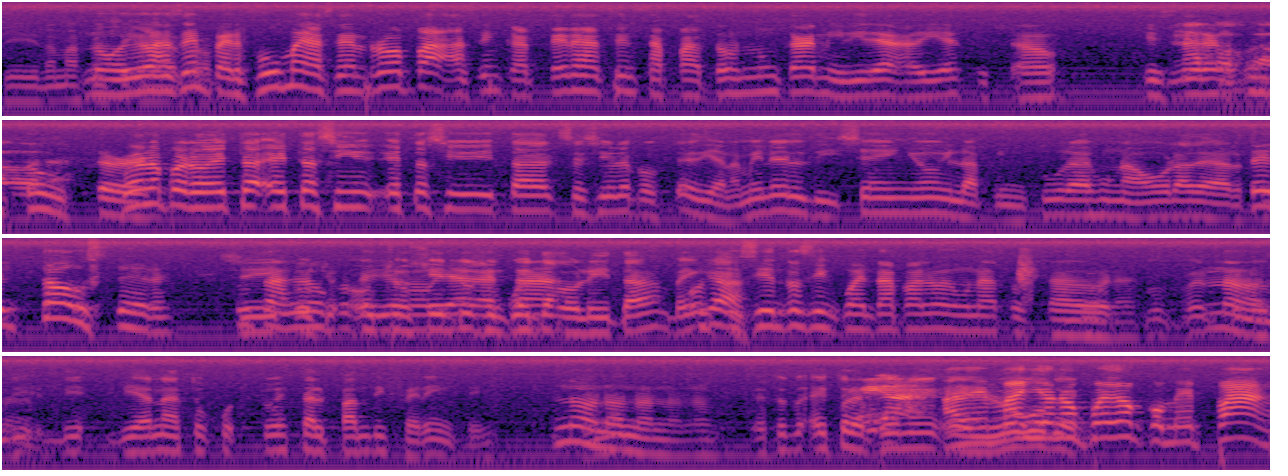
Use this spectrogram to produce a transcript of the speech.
Sí, nada más No, ellos hacen ropa. perfume, hacen ropa, hacen carteras, hacen zapatos. Nunca en mi vida había escuchado que hicieran un toaster. Bueno, pero esta, esta sí, esta sí está accesible para usted, Diana. Mire el diseño y la pintura es una obra de arte. El toaster. Sí, estás loco ocho- que yo me voy a 850 gastar dolitas. Venga. 850 palos en una tostadora. Pero- No, pero no. Di- Di- Diana, tú, tú está el pan diferente. No, no, no, no, no. Esto, esto le pone. Además, yo no puedo comer pan.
